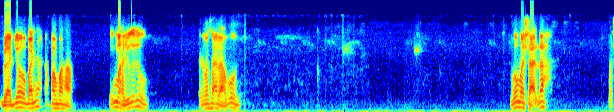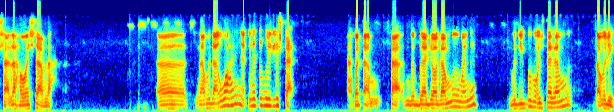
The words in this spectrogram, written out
belajar banyak tak faham-faham. Hikmah juga tu. Tak ada masalah pun. Cuma masalah Masalah orang Islam lah uh, Nak berdakwah ni nak kena tunggu lagi ustaz ha, Kalau tak tak belajar agama mana Tiba-tiba bawa cerita agama Tak boleh.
